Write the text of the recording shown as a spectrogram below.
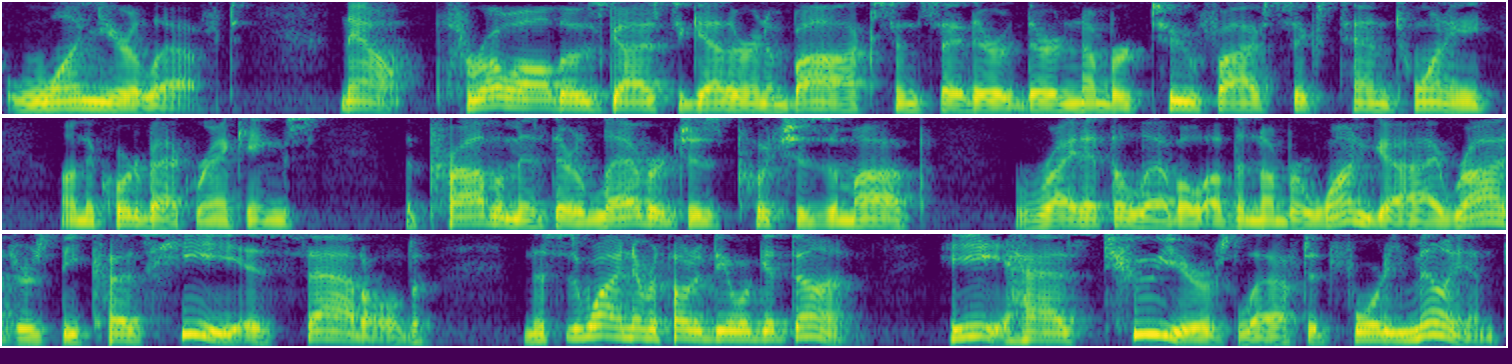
one year left. Now, throw all those guys together in a box and say they're they're number 2, 5, 6, 10, 20 on the quarterback rankings. The problem is their leverages pushes them up right at the level of the number one guy, Rodgers, because he is saddled. And this is why I never thought a deal would get done. He has two years left at 40 million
